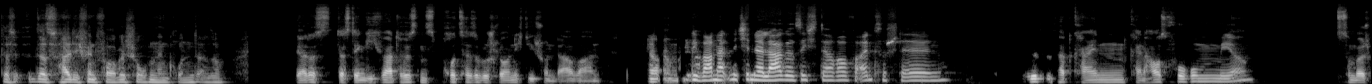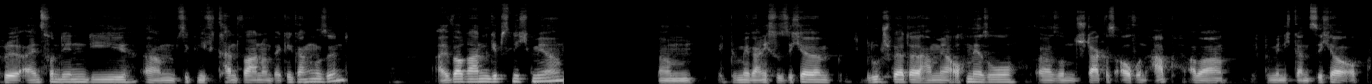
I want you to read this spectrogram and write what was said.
Das, das halte ich für einen vorgeschobenen Grund. Also. Ja, das, das denke ich, hat höchstens Prozesse beschleunigt, die schon da waren. Ja. Ähm, die waren halt nicht in der Lage, sich darauf einzustellen. Es hat kein, kein Hausforum mehr. Zum Beispiel eins von denen, die ähm, signifikant waren und weggegangen sind. Alvaran gibt es nicht mehr. Ähm, ich bin mir gar nicht so sicher. Die Blutschwerter haben ja auch mehr so, äh, so ein starkes Auf und Ab, aber ich bin mir nicht ganz sicher, ob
